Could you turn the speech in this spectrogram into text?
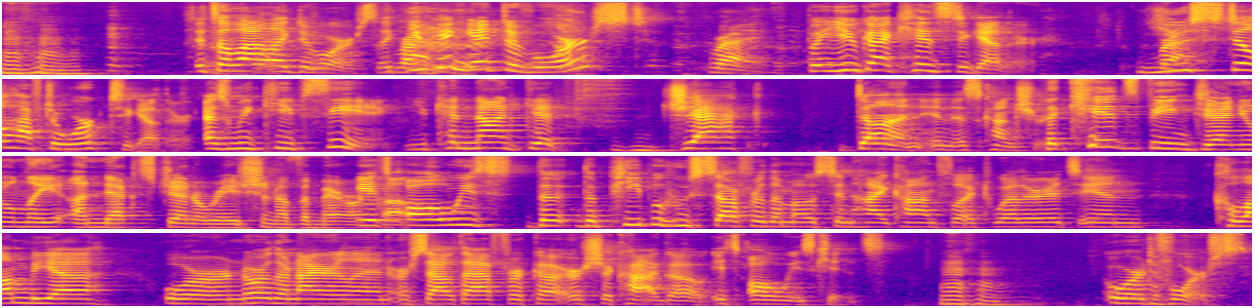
It's a lot like divorce. Like you can get divorced, Right. but you've got kids together. You Right. still have to work together, as we keep seeing. You cannot get jack done in this country. The kids being genuinely a next generation of America. It's always the, the people who suffer the most in high conflict, whether it's in Colombia or Northern Ireland or South Africa or Chicago, it's always kids. Mm-hmm. Or divorce,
